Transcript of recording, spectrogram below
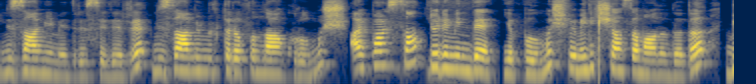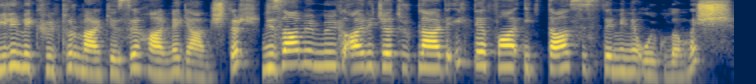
Nizami medreseleri Nizami Mülk tarafından kurulmuş. Alparslan döneminde yapılmış ve Melikşah zamanında da bilim ve kültür merkezi haline gelmiştir. Nizami Mülk ayrıca Türklerde ilk defa ikta sistemini uygulamış,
